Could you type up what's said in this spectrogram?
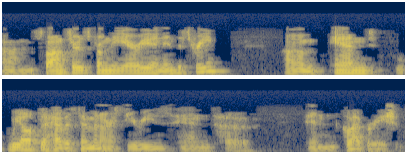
um, sponsors from the area and industry. Um, and we also have a seminar series and, uh, and collaborations.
